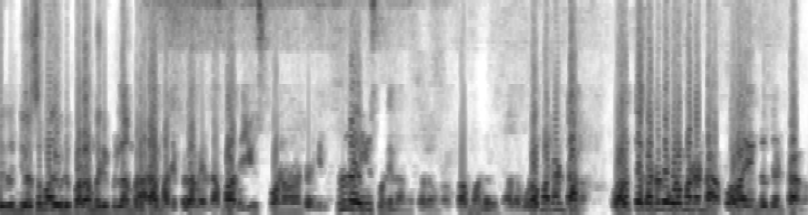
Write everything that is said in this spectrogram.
இருபது வருஷமா இப்படி பராமரிப்பு இல்லாம பராமரிப்பு இல்லாம இந்த அம்மா அதை யூஸ் பண்ணணும்ன்ற ஃபுல்லா யூஸ் பண்ணிருந்தாங்க சார் அவங்க. காம்பவுண்ட் அதை விட மாட்டேன்ட்டாங்க. குளத்தை கட்டணும் விட மாட்டேன்ட்டாங்க. குளம் எங்களுதுன்ட்டாங்க.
